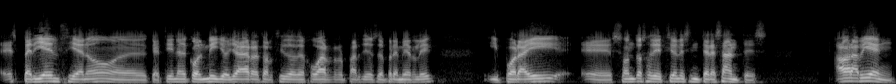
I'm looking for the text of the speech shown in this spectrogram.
experiencia, ¿no? Eh, que tiene el colmillo ya retorcido de jugar partidos de Premier League. y por ahí eh, son dos ediciones interesantes. Ahora bien,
